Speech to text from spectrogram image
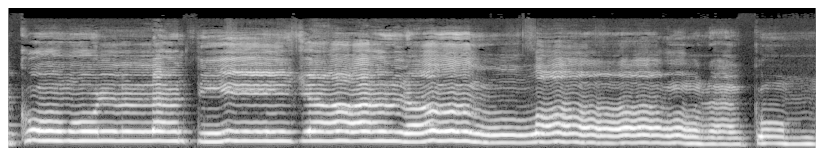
أموالكم التي جعل الله لكم.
